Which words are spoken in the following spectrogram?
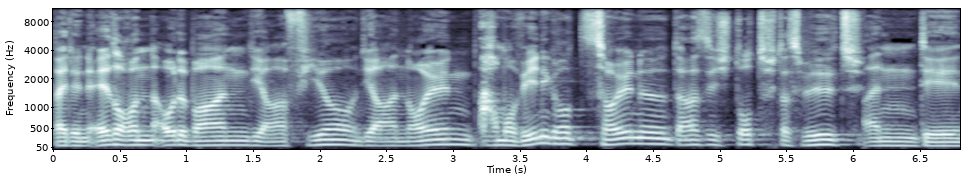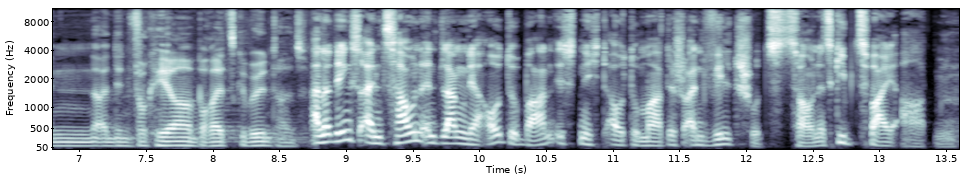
Bei den älteren Autobahnen, die A4 und die A9, haben wir weniger Zäune, da sich dort das Wild an den, an den Verkehr Verkehr bereits gewöhnt hat. Allerdings ein Zaun entlang der Autobahn ist nicht automatisch ein Wildschutzzaun. Es gibt zwei Arten.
